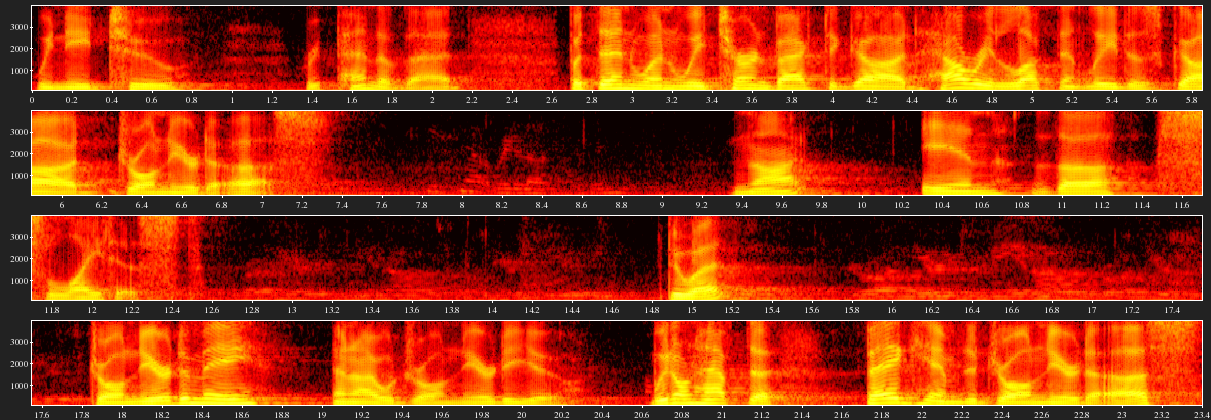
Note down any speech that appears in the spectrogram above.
We need to repent of that. But then when we turn back to God, how reluctantly does God draw near to us? Not, not in the slightest. Do what? Draw near to me, and I will draw near to you. We don't have to beg Him to draw near to us,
